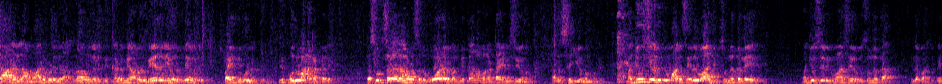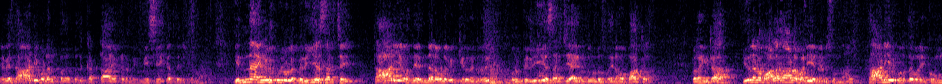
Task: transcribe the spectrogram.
யாரெல்லாம் மாறுபடுகிறார்களோ அவர்களுக்கு கடுமையான ஒரு வேதனை வருவதை அவர்கள் பயந்து கொள்ளட்டும். இது பொதுவான கட்டளை. ரசூல் சல்லா அலுவலம் ஓடர் வந்துட்டா நம்ம கட்டாயம் என்ன செய்யணும்? அதை செய்யணும் மஜூசிகளுக்கு மாறு செய்யறது வாஜிப் சுண்ணத்திலேயே மஜூசியருக்கு மாறு செய்யறது சுண்ணத்தா? இல்ல வாஜிப். எனவே தாடி வளர்ப்பது என்பது கட்டாய கடமை. மீசையை கத்தரிக்கணும். என்ன எங்களுக்குள்ள உள்ள பெரிய சர்ச்சை? தாடியை வந்து எந்த அளவுல வைக்கிறதுன்றது ஒரு பெரிய சர்ச்சையா இருந்து கொண்டிருப்பதை நம்ம பார்க்கலாம். விளங்கிட்டா? இதுல நம்ம அழகான வழி என்னன்னு சொன்னால் தாடியை பொறுத்த வரைக்கும்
